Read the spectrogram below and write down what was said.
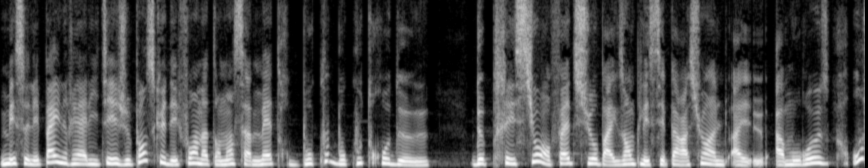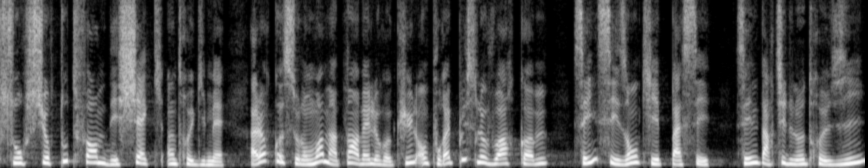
mais ce n'est pas une réalité. Je pense que des fois on a tendance à mettre beaucoup beaucoup trop de de pression en fait sur par exemple les séparations amoureuses ou sur, sur toute forme d'échec entre guillemets. Alors que selon moi maintenant avec le recul, on pourrait plus le voir comme c'est une saison qui est passée. C'est une partie de notre vie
